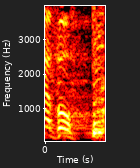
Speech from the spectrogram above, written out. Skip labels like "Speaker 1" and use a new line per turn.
devil.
